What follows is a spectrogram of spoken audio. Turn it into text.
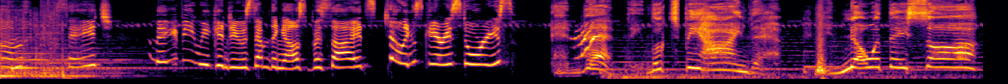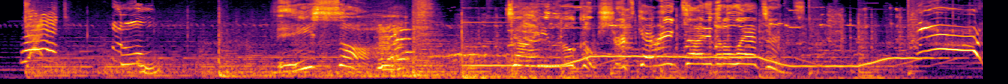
Um, Sage, maybe we can do something else besides telling scary looked behind them. You know what they saw? They saw tiny little ghost shirts carrying tiny little lanterns. Ah!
